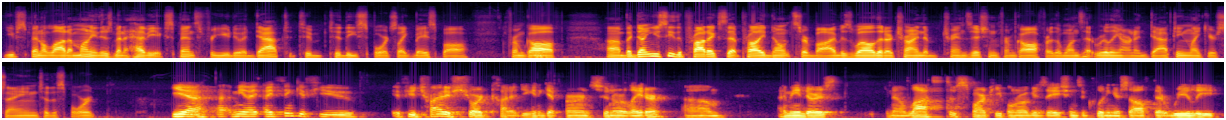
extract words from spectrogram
you've spent a lot of money. There's been a heavy expense for you to adapt to to these sports like baseball from golf. Mm-hmm uh, but don't you see the products that probably don't survive as well that are trying to transition from golf are the ones that really aren't adapting, like you're saying, to the sport? Yeah, I mean, I, I think if you if you try to shortcut it, you're going to get burned sooner or later. Um, I mean, there's you know lots of smart people and organizations, including yourself, that really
